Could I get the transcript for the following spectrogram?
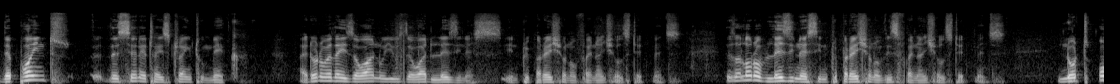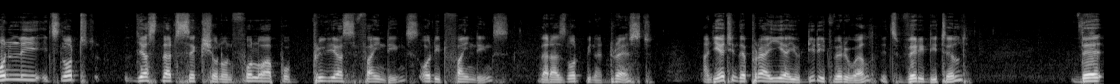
the point the senator is trying to make, I don't know whether he's the one who used the word laziness in preparation of financial statements. There's a lot of laziness in preparation of these financial statements. Not only, it's not just that section on follow-up of previous findings, audit findings, that has not been addressed, and yet in the prior year you did it very well, it's very detailed. The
